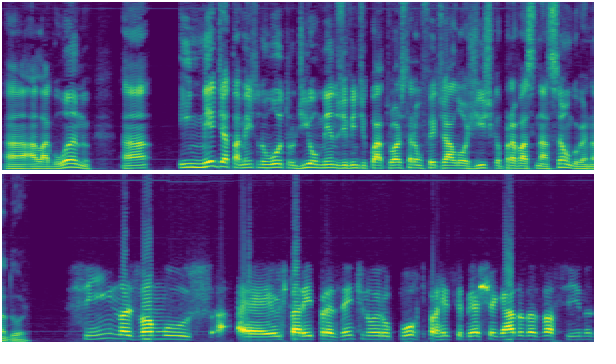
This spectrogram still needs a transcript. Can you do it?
uh, alagoano, imediatamente no outro dia ou menos de 24 horas serão feitos a logística para vacinação, governador? Sim, nós vamos. É, eu estarei presente no aeroporto para receber a chegada das vacinas.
